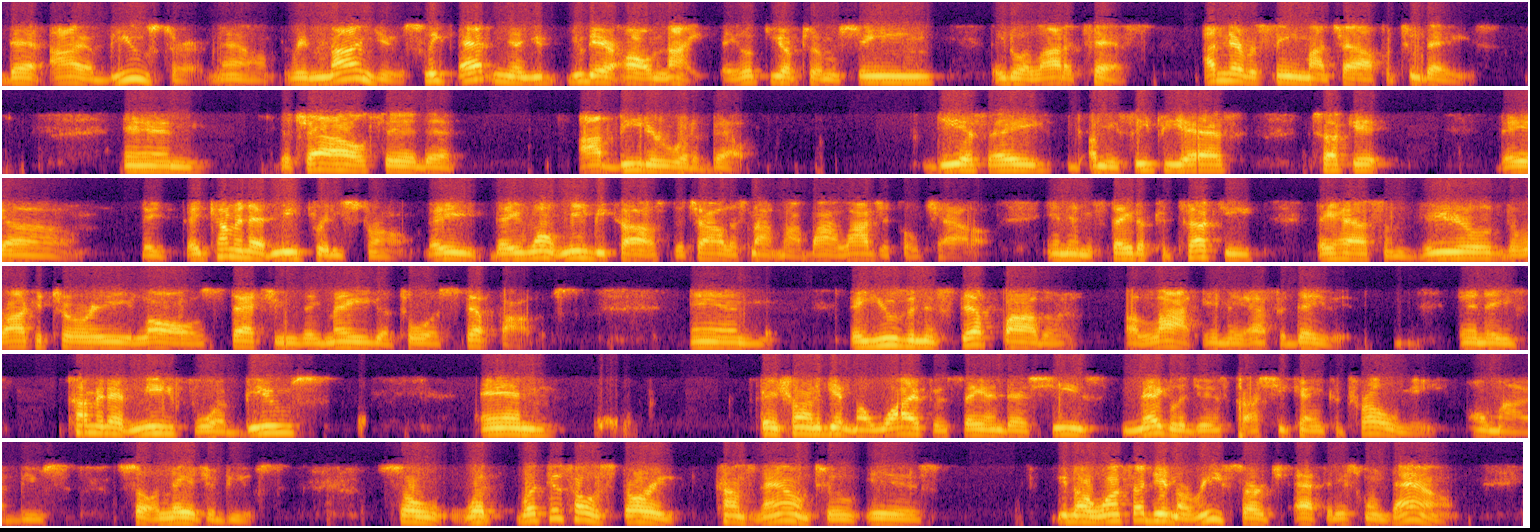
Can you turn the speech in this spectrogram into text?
that I abused her. Now, remind you, sleep apnea, you you there all night. They hook you up to a machine. They do a lot of tests. I've never seen my child for two days, and the child said that I beat her with a belt. DSA, I mean CPS, Tuckett, they uh they they coming at me pretty strong. They they want me because the child is not my biological child. And in the state of Kentucky, they have some real derogatory laws, statutes they made towards stepfathers. And they're using this stepfather a lot in their affidavit. And they coming at me for abuse and they're trying to get my wife and saying that she's negligent because she can't control me on my abuse, so alleged abuse. So what what this whole story comes down to is, you know, once I did my research after this went down,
